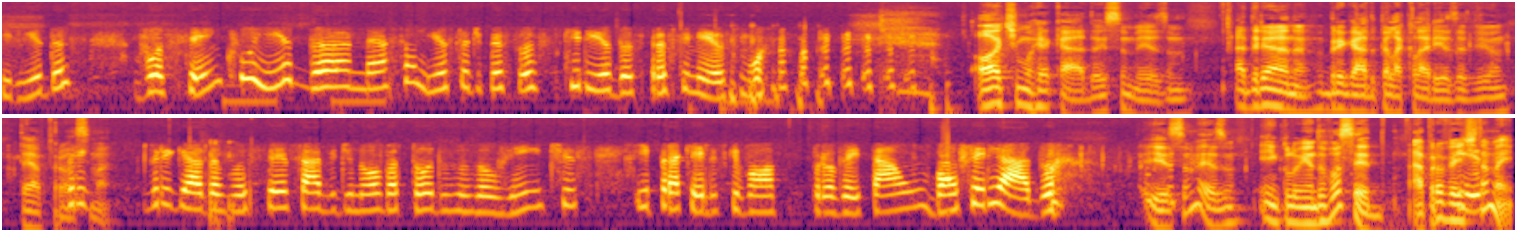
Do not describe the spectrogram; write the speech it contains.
queridas, você incluída nessa lista de pessoas queridas para si mesmo. Ótimo recado, é isso mesmo. Adriana, obrigado pela clareza, viu? Até a próxima. Obrigada a você, Fábio, de novo a todos os ouvintes e para aqueles que vão aproveitar um bom feriado. Isso mesmo, incluindo você. Aproveite Isso. também.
